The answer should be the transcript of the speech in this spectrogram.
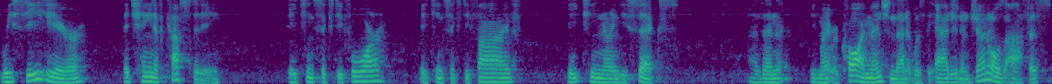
we see here a chain of custody 1864, 1865, 1896. And then you might recall I mentioned that it was the adjutant general's office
